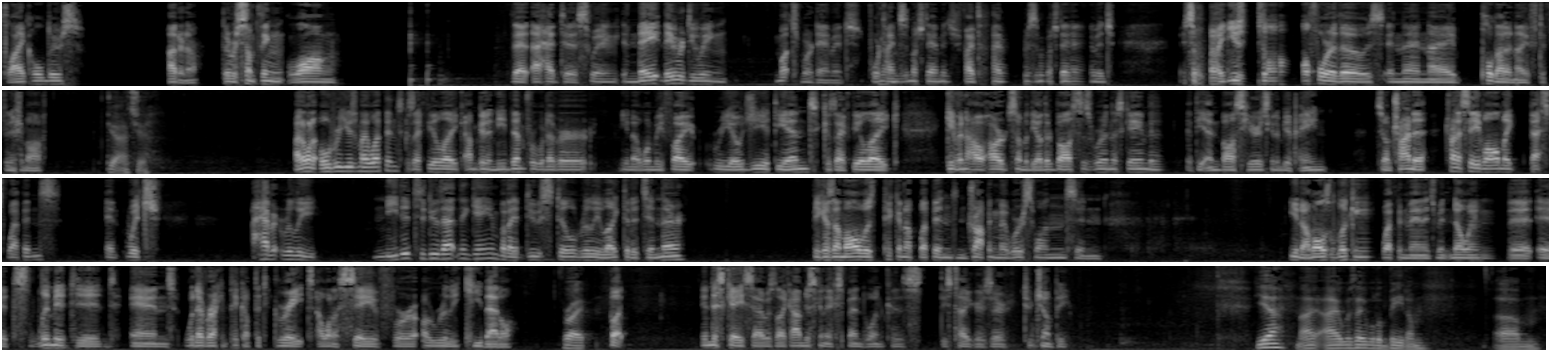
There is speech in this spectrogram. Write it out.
flag holders. I don't know. There was something long that I had to swing, and they they were doing much more damage, four Yeah. times as much damage, five times as much damage. So I used all, all four of those, and then I pulled out a knife to finish them off. Gotcha. I don't want to overuse my weapons because I feel like I'm going to need them for whatever, you know, when we fight Ryoji at the end because I feel like given how hard some of the other bosses were in this game, that the end boss here is going to be a pain. So I'm trying to trying to save all my best weapons, and which I haven't really needed to do that in the game, but I do still really like that it's in there because I'm always picking up weapons and dropping my worst ones and you know, I'm always looking at weapon management, knowing that it's limited and whatever I can pick up that's great, I want to save for a really key battle. Right. But in this case, I was like, I'm just going to expend one because these tigers are too jumpy. Yeah, I, I was able to beat them. Um,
